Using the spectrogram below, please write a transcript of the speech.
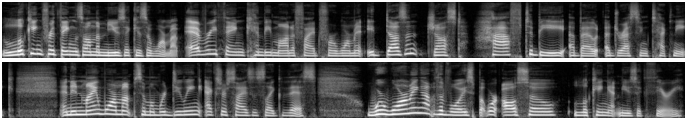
Looking for things on the music is a warm up. Everything can be modified for a warm up. It doesn't just have to be about addressing technique. And in my warm ups, and when we're doing exercises like this, we're warming up the voice, but we're also looking at music theory.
